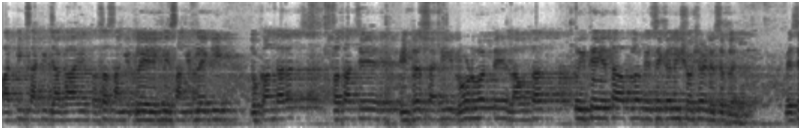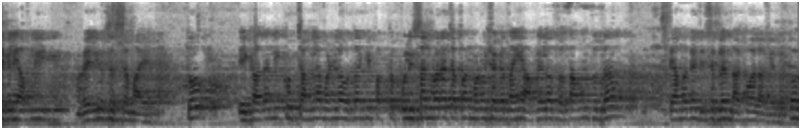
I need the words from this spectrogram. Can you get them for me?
पार्किंगसाठी जागा आहे तसं सांगितले एकनी सांगितले की दुकानदारच स्वतःचे इंटरेस्टसाठी रोडवर ते लावतात. तर इथे येतं आपलं बेसिकली सोशल डिसिप्लिन बेसिकली आपली व्हॅल्यू सिस्टम आहे. तो एखाद्याने खूप चांगलं म्हणलं होतं की फक्त पोलिसांवरच आपण म्हणू शकत नाही आपल्याला स्वतःहून सुद्धा त्यामध्ये डिसिप्लिन दाखवावं लागेल. तो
